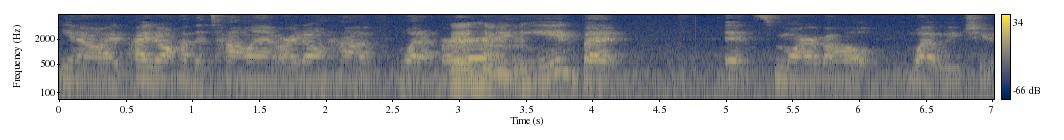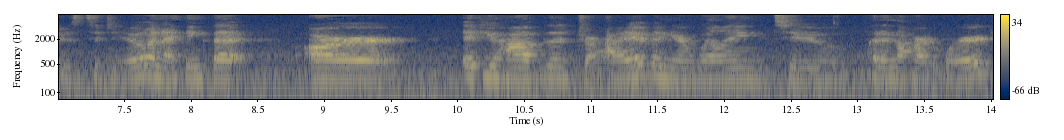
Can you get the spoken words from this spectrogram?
you know, I, I don't have the talent or I don't have whatever I Mhm. need." But it's more about what we choose to do, and I think that our if you have the drive and you're willing to put in the hard work,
